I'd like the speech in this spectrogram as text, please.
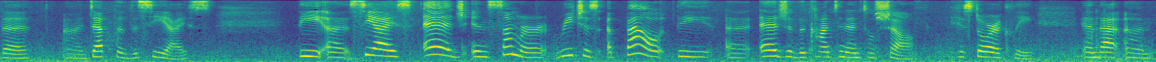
the uh, depth of the sea ice. The uh, sea ice edge in summer reaches about the uh, edge of the continental shelf historically. And that um,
